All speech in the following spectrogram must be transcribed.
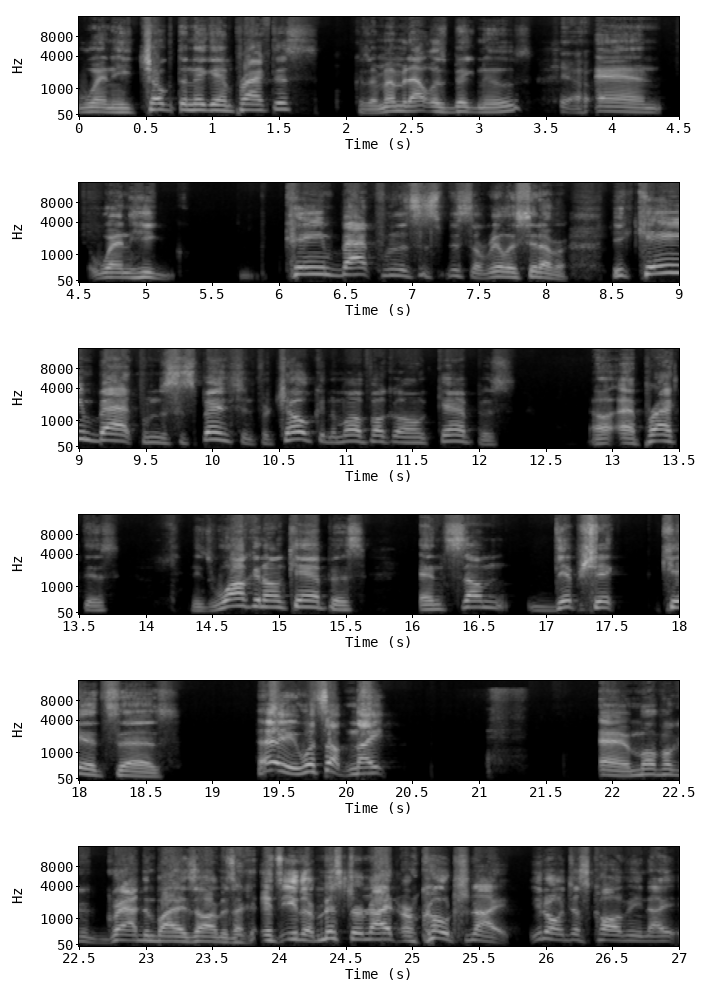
when he choked the nigga in practice. Because I remember that was big news Yeah. and when he came back from the sus- this is the realest shit ever. He came back from the suspension for choking the motherfucker on campus uh, at practice. He's walking on campus, and some dipshit kid says, "Hey, what's up, Knight?" And motherfucker grabbed him by his arm. It's like, "It's either Mister Knight or Coach Knight. You don't just call me Knight."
